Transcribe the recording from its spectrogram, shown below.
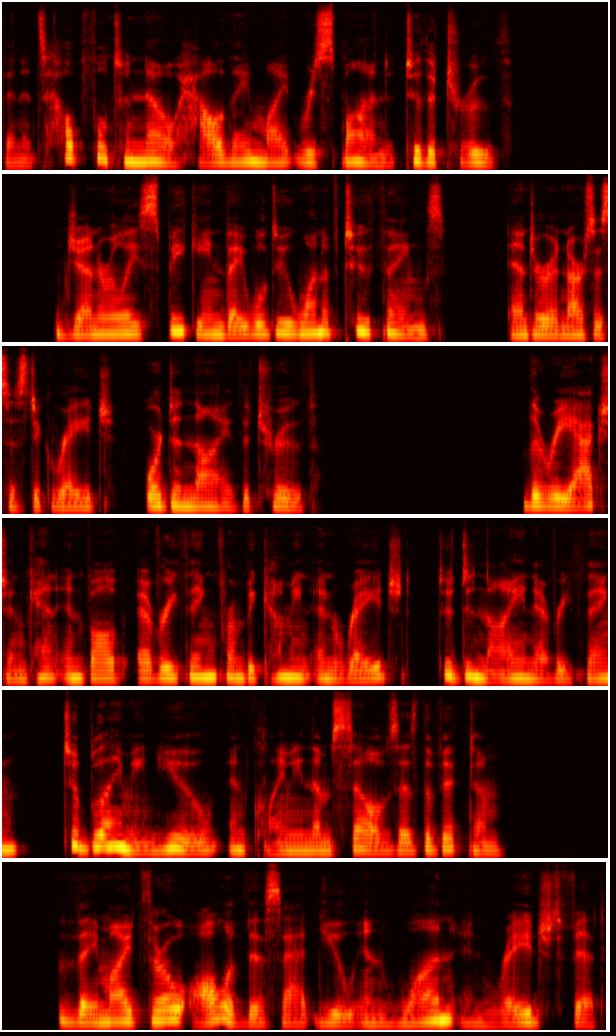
then it's helpful to know how they might respond to the truth. Generally speaking, they will do one of two things enter a narcissistic rage or deny the truth. The reaction can involve everything from becoming enraged to denying everything to blaming you and claiming themselves as the victim. They might throw all of this at you in one enraged fit,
